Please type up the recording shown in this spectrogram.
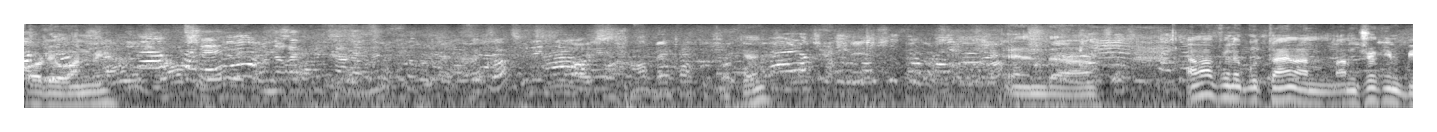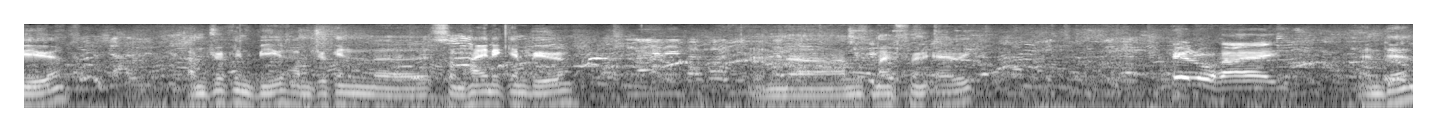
All the one me. Okay. And uh, I'm having a good time. I'm, I'm drinking beer. I'm drinking beer. I'm drinking uh, some Heineken beer. And uh, I'm with my friend Eric. Hello, hi. And then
